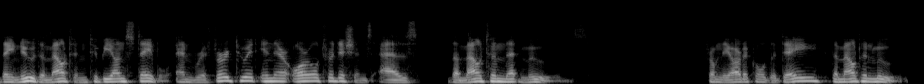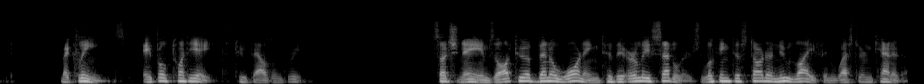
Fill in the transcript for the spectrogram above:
They knew the mountain to be unstable and referred to it in their oral traditions as the mountain that moves. From the article The Day the Mountain Moved, Maclean's, April 28, 2003. Such names ought to have been a warning to the early settlers looking to start a new life in Western Canada.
